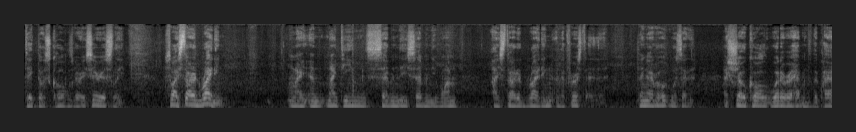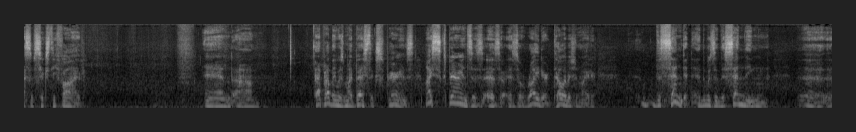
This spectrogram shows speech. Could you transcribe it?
take those calls very seriously. So I started writing. I, in 1970, 71, I started writing. The first thing I wrote was a, a show called Whatever Happened to the Class of 65. And um, that probably was my best experience. My experience as, as, a, as a writer, television writer, descended. It was a descending uh,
